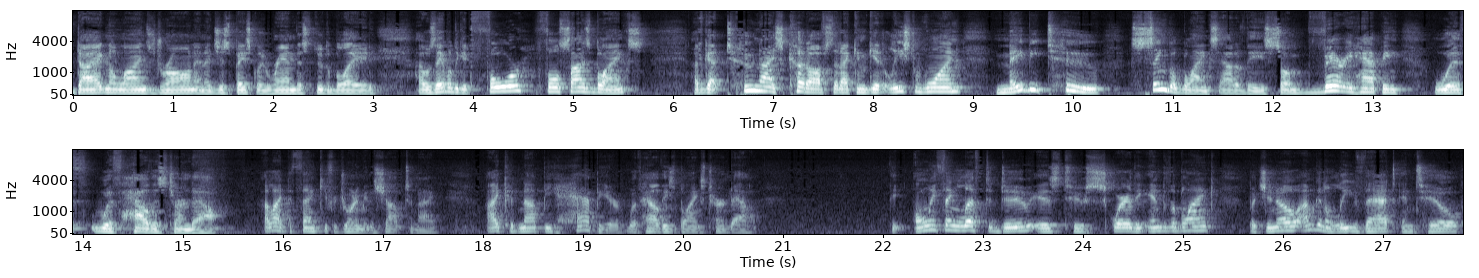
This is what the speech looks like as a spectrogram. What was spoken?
diagonal lines drawn and I just basically ran this through the blade. I was able to get four full-size blanks, I've got two nice cutoffs that I can get at least one, maybe two single blanks out of these. So I'm very happy with, with how this turned out. I'd like to thank you for joining me in the shop tonight. I could not be happier with how these blanks turned out. The only thing left to do is to square the end of the blank, but you know, I'm gonna leave that until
